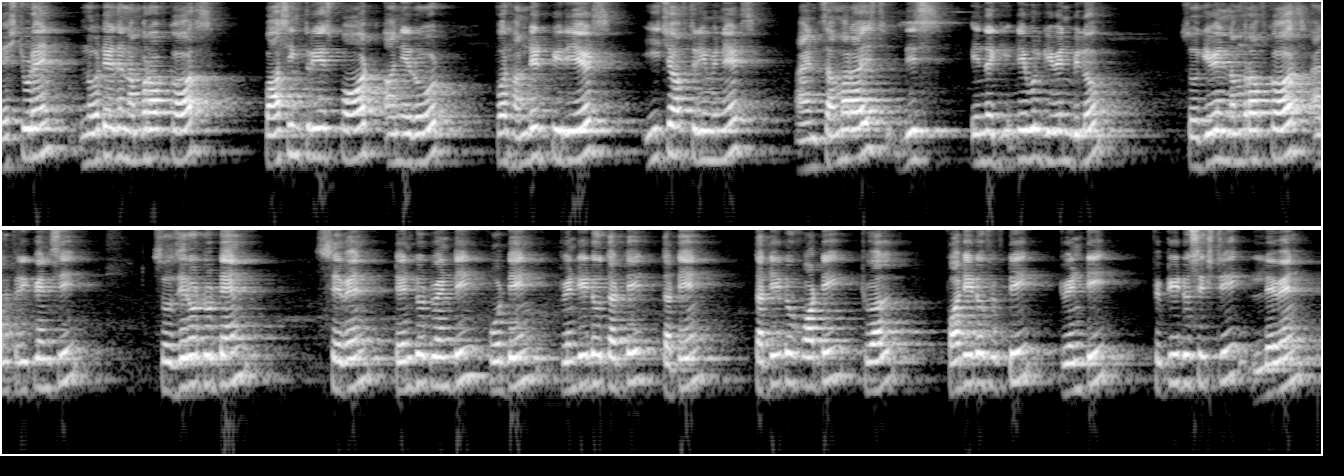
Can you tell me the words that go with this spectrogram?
A student noted the number of cars passing through a spot on a road for 100 periods, each of 3 minutes, and summarized this in the table given below. So, given number of cars and frequency. So, 0 to 10, 7, 10 to 20, 14, 20 to 30, 13, 30 to 40, 12, 40 to 50, 20, 50 to 60, 11,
